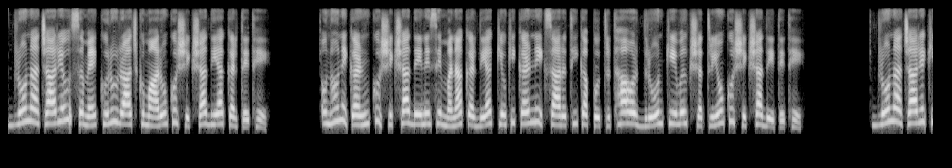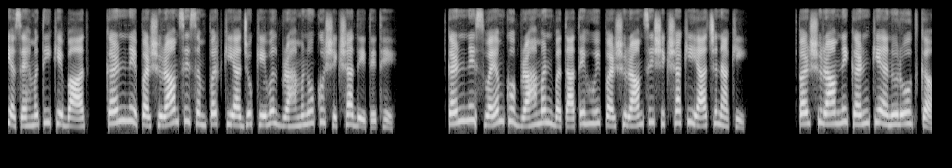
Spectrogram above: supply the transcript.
द्रोणाचार्य उस समय कुरु राजकुमारों को शिक्षा दिया करते थे। उन्होंने कर्ण को शिक्षा देने से मना कर दिया क्योंकि कर्ण एक सारथी का पुत्र था और द्रोण केवल क्षत्रियों को शिक्षा देते थे। द्रोणाचार्य की असहमति के बाद, कर्ण ने परशुराम से संपर्क किया जो केवल ब्राह्मणों को शिक्षा देते थे। कर्ण ने स्वयं को ब्राह्मण बताते हुए परशुराम से शिक्षा की याचना की। परशुराम ने कर्ण के अनुरोध का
